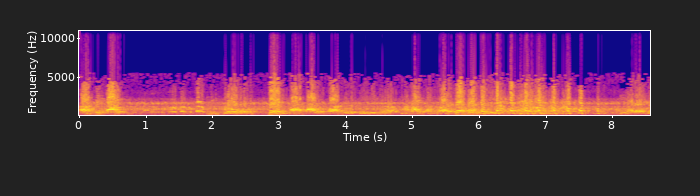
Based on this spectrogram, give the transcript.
อ๋อไม่ใช่โอ้ราคาหลวงพ่อที่ที่เคารพมาให้สองร้อย มีอะไรก็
